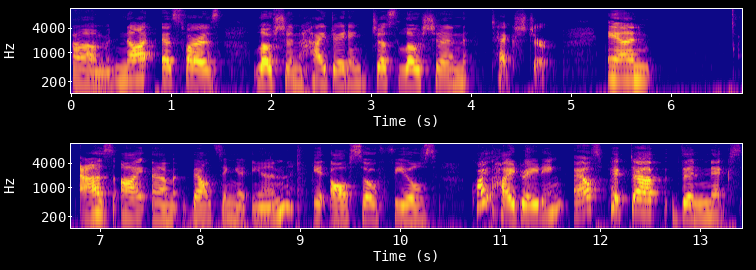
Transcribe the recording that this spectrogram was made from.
um, not as far as lotion hydrating, just lotion texture. And as I am bouncing it in, it also feels quite hydrating. I also picked up the NYX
